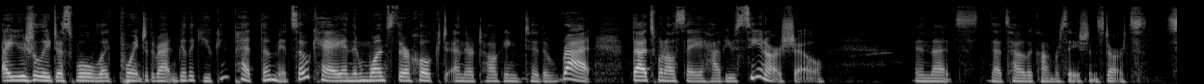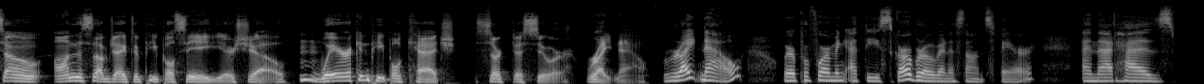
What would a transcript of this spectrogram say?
I usually just will like point to the rat and be like, you can pet them. It's okay. And then once they're hooked and they're talking to the rat, that's when I'll say, have you seen our show? And that's, that's how the conversation starts. So, on the subject of people seeing your show, Mm-hmm. where can people catch Cirque du Sewer right now? right now we're performing at the Scarborough Renaissance Fair, and that has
